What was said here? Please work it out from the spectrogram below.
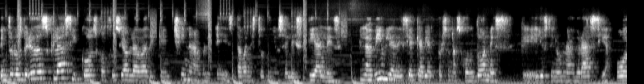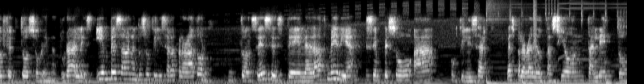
Dentro de los periodos clásicos, Confucio hablaba de que en China eh, estaban estos niños celestiales. En la Biblia decía que había personas con dones, que ellos tenían una gracia o efectos sobrenaturales y empezaban entonces a utilizar la palabra don. Entonces, este, en la Edad Media se empezó a utilizar las palabras de dotación, talento.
